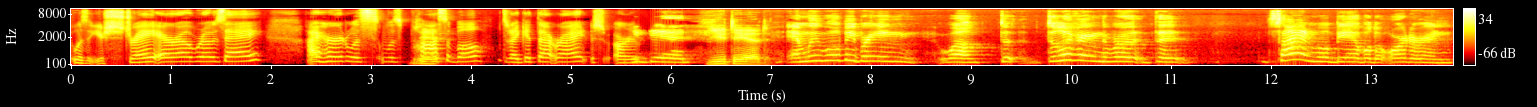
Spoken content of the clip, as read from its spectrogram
was it your Stray Arrow Rosé? I heard was was possible. Did I get that right? Or You did. You did. And we will be bringing, well, de- delivering the ro- the Scion will be able to order and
